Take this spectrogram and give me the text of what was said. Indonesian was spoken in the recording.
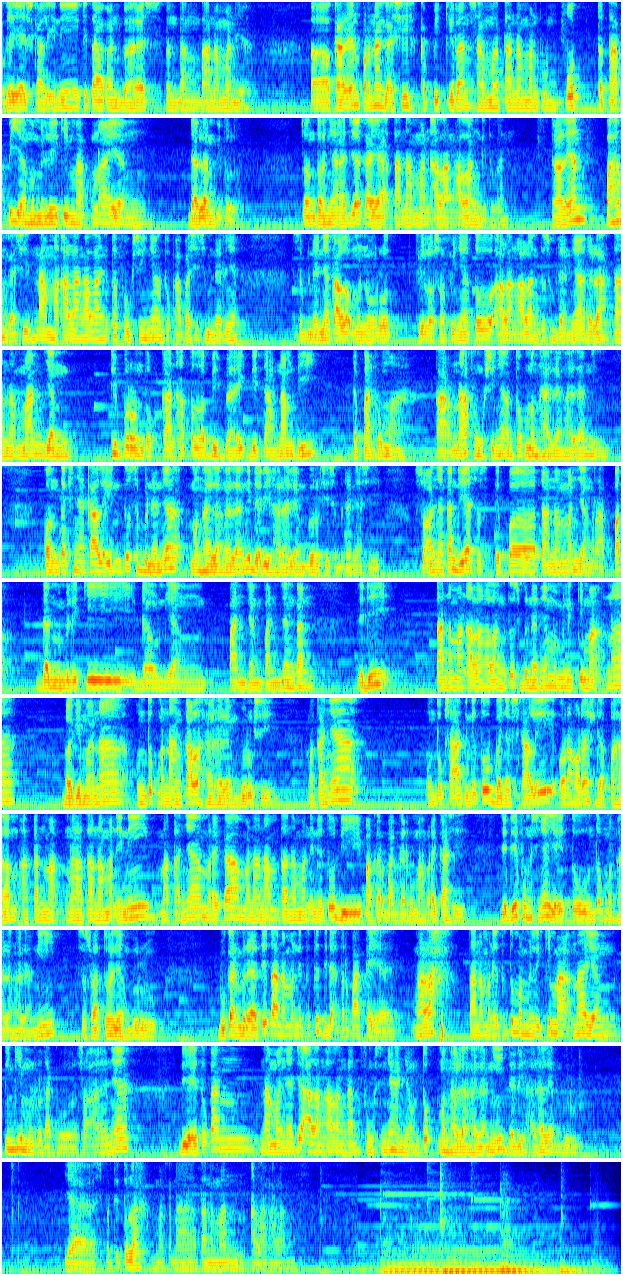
Oke guys, kali ini kita akan bahas tentang tanaman ya. Eh, kalian pernah nggak sih kepikiran sama tanaman rumput tetapi yang memiliki makna yang dalam gitu loh? Contohnya aja kayak tanaman alang-alang gitu kan. Kalian paham nggak sih nama alang-alang itu fungsinya untuk apa sih sebenarnya? Sebenarnya kalau menurut filosofinya tuh alang-alang itu sebenarnya adalah tanaman yang diperuntukkan atau lebih baik ditanam di depan rumah karena fungsinya untuk menghalang-halangi. Konteksnya kali ini tuh sebenarnya menghalang-halangi dari hal-hal yang buruk sih sebenarnya sih. Soalnya kan dia tipe tanaman yang rapat dan memiliki daun yang panjang-panjang kan. Jadi tanaman alang-alang itu sebenarnya memiliki makna bagaimana untuk menangkal hal-hal yang buruk sih. Makanya untuk saat ini tuh banyak sekali orang-orang sudah paham akan makna tanaman ini, makanya mereka menanam tanaman ini tuh di pagar-pagar rumah mereka sih. Jadi fungsinya yaitu untuk menghalang-halangi sesuatu hal yang buruk. Bukan berarti tanaman itu tuh tidak terpakai ya. Malah tanaman itu tuh memiliki makna yang tinggi menurut aku. Soalnya dia itu kan namanya aja alang-alang kan, fungsinya hanya untuk menghalang-halangi dari hal-hal yang buruk. Ya seperti itulah makna tanaman alang-alang.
